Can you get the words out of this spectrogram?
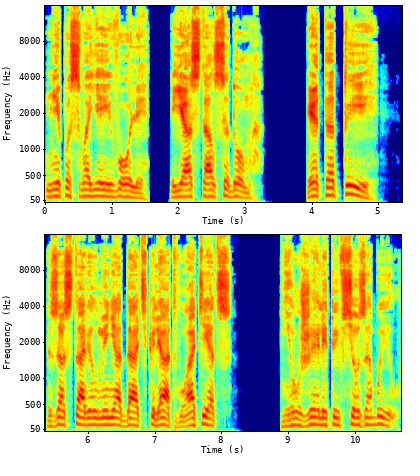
Не по своей воле я остался дома. Это ты заставил меня дать клятву, отец. Неужели ты все забыл?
